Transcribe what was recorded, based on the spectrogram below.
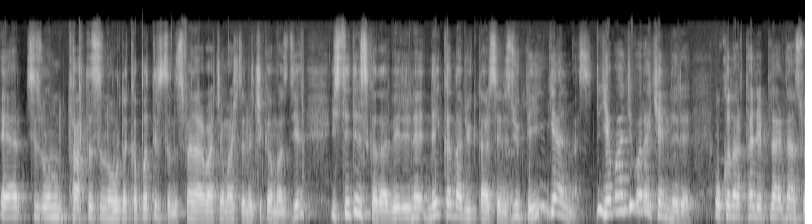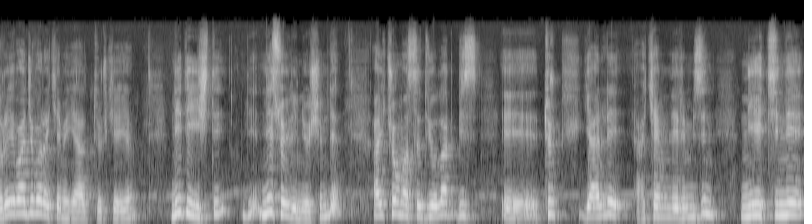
Eğer siz onun tahtasını orada kapatırsanız Fenerbahçe maçlarına çıkamaz diye istediğiniz kadar verine ne kadar yüklerseniz yükleyin gelmez. Yabancı var hakemleri o kadar taleplerden sonra yabancı var hakemi geldi Türkiye'ye. Ne değişti? Ne söyleniyor şimdi? Ay hiç olmazsa diyorlar biz e, Türk yerli hakemlerimizin niyetini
